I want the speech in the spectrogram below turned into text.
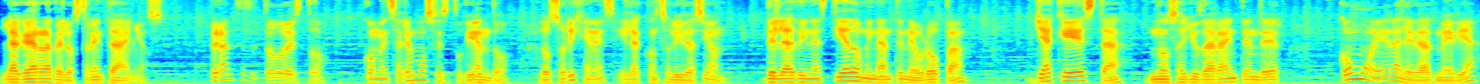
la guerra de los 30 años. Pero antes de todo esto, comenzaremos estudiando los orígenes y la consolidación de la dinastía dominante en Europa, ya que esta nos ayudará a entender cómo era la Edad Media,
